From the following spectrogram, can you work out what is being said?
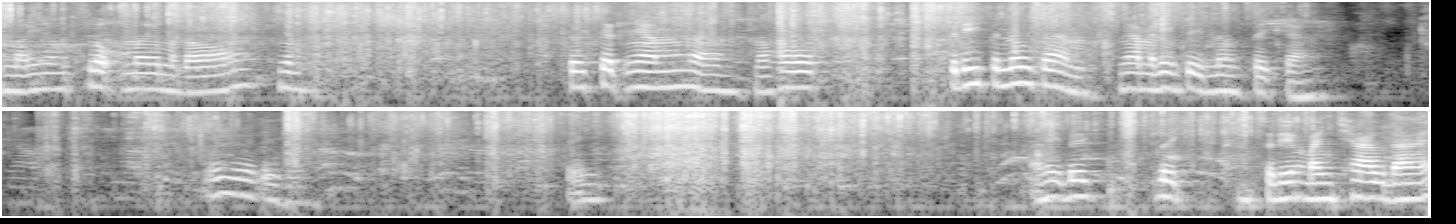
ឥឡូវខ្ញុំភ្លក់មើលម្ដងខ្ញុំចូលចិត្តញ៉ាំម្ហូបពីនេះពីនោះចាញ៉ាំនេះពីនោះតិចចាអូយយយអានេះដូចដូចស្រៀងបាញ់ឆៅដែរ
